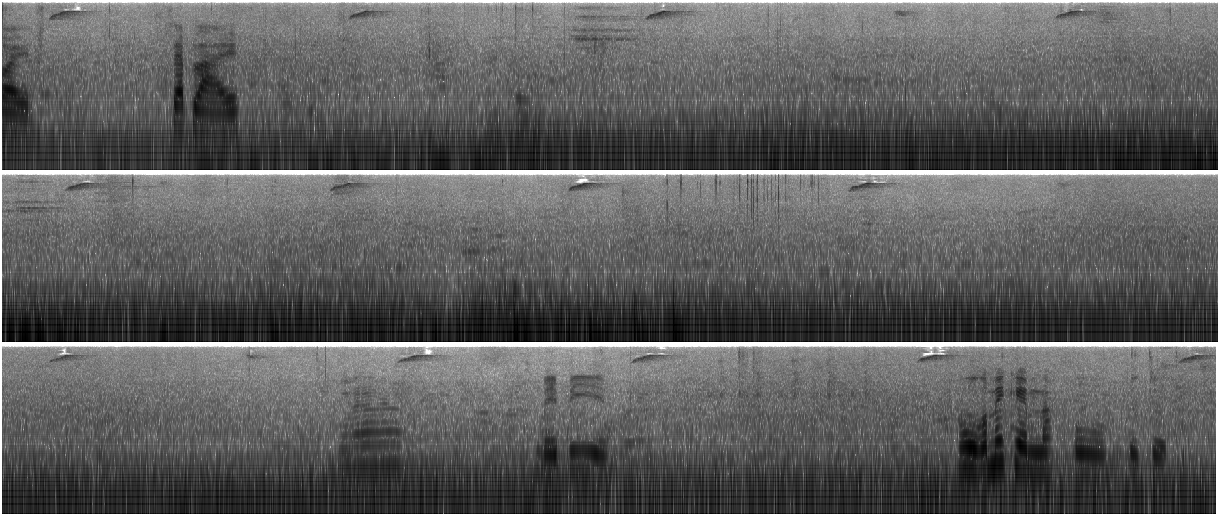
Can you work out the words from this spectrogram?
ร่อย แซ่บหลายเบบี้ปูก็ไม่เค็มนะ ปูจืดๆ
